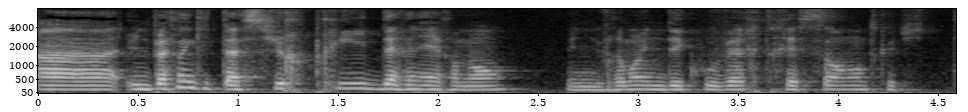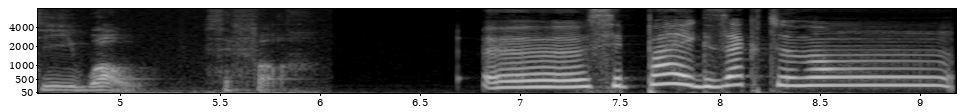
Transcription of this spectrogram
Un- une personne qui t'a surpris dernièrement, une, vraiment une découverte récente que tu te dis, waouh, c'est fort. Euh, c'est pas exactement.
